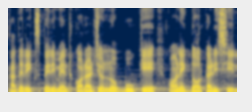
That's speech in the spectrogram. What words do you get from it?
তাদের এক্সপেরিমেন্ট করার জন্য বুকে অনেক দরকারি ছিল।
